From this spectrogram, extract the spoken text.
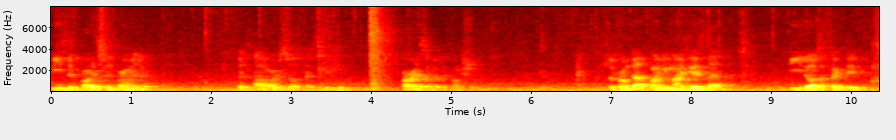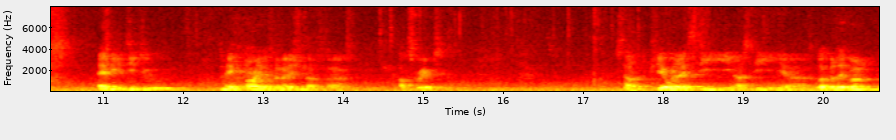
P is the partition parameter. But R also affects the parameters of the function. So from that point, you might guess that P does affect the ability to make part implementation of, uh, of scrypt. It's not clear whether it's the, as the uh, local level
